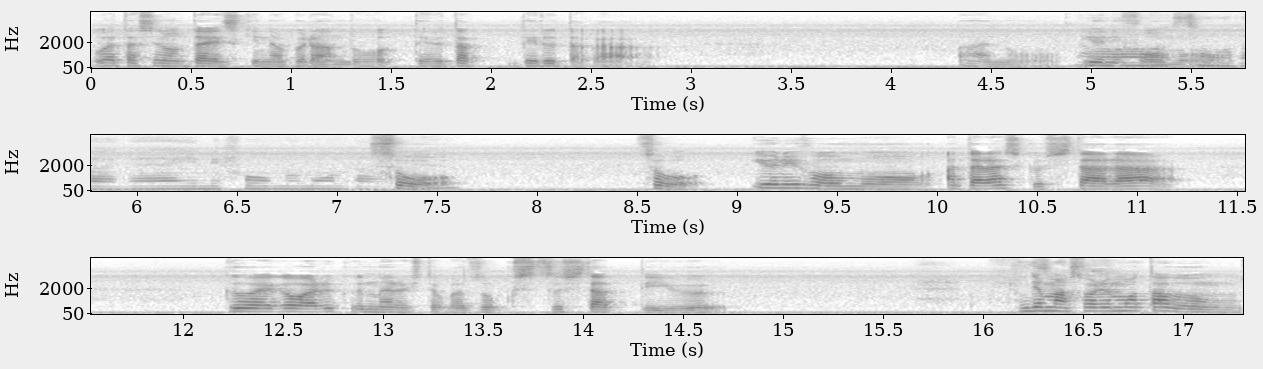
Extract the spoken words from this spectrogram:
私の大好きなブランドデルタデルタがあのユニフォームをあそうだよね。ユニフォーム問題ね。そう。そう。ユニフォームを新しくしたら具合が悪くなる人が続出したっていう。でまあそれも多分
